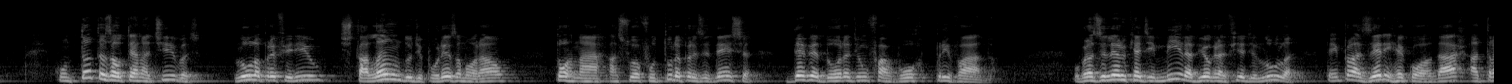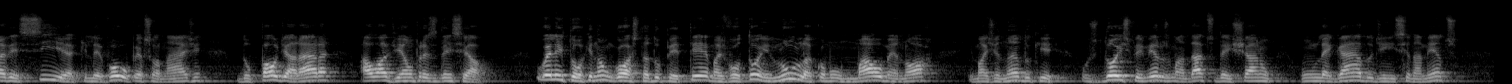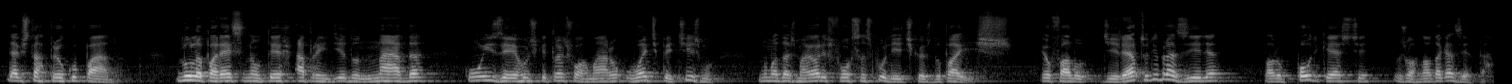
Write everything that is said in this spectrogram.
Com tantas alternativas, Lula preferiu, estalando de pureza moral, tornar a sua futura presidência devedora de um favor privado. O brasileiro que admira a biografia de Lula tem prazer em recordar a travessia que levou o personagem do pau de arara ao avião presidencial. O eleitor que não gosta do PT, mas votou em Lula como um mal menor, imaginando que os dois primeiros mandatos deixaram um legado de ensinamentos, deve estar preocupado. Lula parece não ter aprendido nada com os erros que transformaram o antipetismo numa das maiores forças políticas do país. Eu falo direto de Brasília para o podcast do Jornal da Gazeta.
